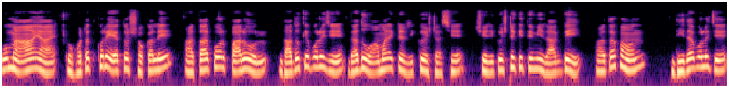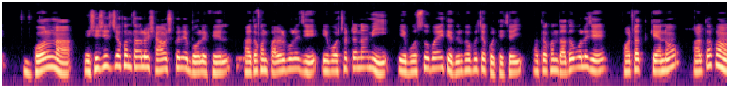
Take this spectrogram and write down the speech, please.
ও মা, আয় আয়। তো হঠাৎ করে এত সকালে আর তারপর পারুল দাদুকে বলে যে, দাদু, আমার একটা রিকোয়েস্ট আছে। সেই রিকোয়েস্টটা কি তুমি রাখবে? আর তখন দিদা বলে যে, বল না। এসেছিস যখন তাহলে সাহস করে বলে ফেল, আর তখন পারুল বলে যে, এ বছরটা না আমি এ বস্তু বাড়িতে দুর্গাপূজা করতে চাই। আর তখন দাদু বলে যে, হঠাৎ কেন? আর তখন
